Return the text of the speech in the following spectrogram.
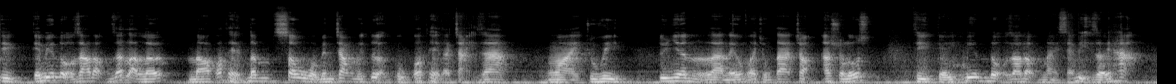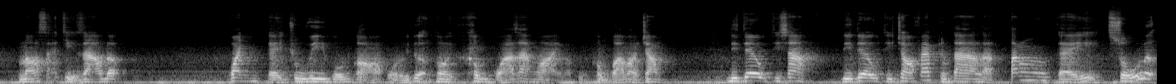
thì cái biên độ dao động rất là lớn. Nó có thể đâm sâu vào bên trong đối tượng, cũng có thể là chạy ra ngoài chu vi. Tuy nhiên là nếu mà chúng ta chọn absolute thì cái biên độ dao động này sẽ bị giới hạn. Nó sẽ chỉ dao động quanh cái chu vi vốn có của đối tượng thôi, không quá ra ngoài và cũng không quá vào trong. Detail thì sao? Detail thì cho phép chúng ta là tăng cái số lượng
